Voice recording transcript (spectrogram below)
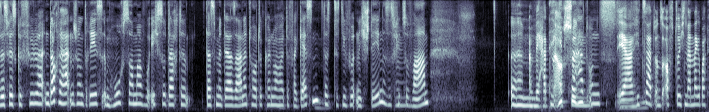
dass wir das Gefühl hatten, doch, wir hatten schon Drehs im Hochsommer, wo ich so dachte, das mit der Sahnetorte können wir heute vergessen. Das, das, die wird nicht stehen, das ist viel zu warm. Ähm, Aber wir hatten auch Hitze schon. hat uns ja, Hitze hat uns oft durcheinander gebracht.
